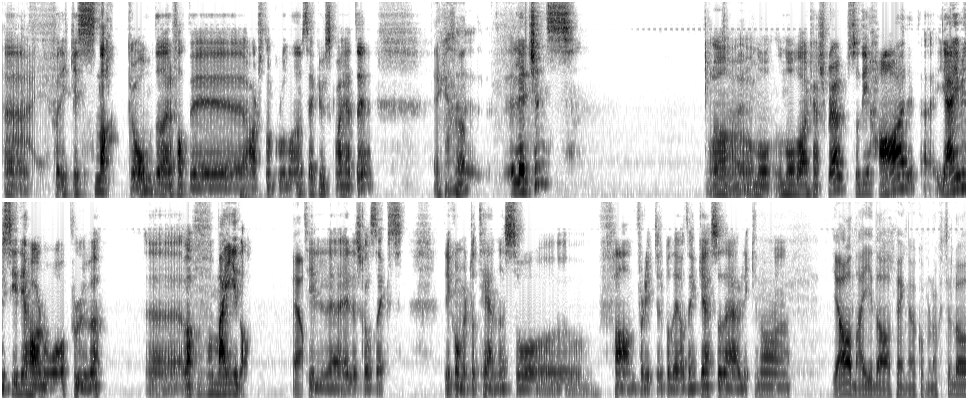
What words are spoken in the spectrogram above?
Eh, Nei. for ikke snakke om det der fattige Heartstone-klonen deres jeg ikke husker hva det heter. ikke sant? Legends. Og, og, nå, og nå da Cash Grab. Så de har Jeg vil si de har noe å prove. eh, I hvert fall for meg, da. Ja. Til uh, Elderskall 6. De kommer til å tjene så faen flyter på det, å tenke. Så det er vel ikke noe Ja, nei da, penga kommer nok til å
